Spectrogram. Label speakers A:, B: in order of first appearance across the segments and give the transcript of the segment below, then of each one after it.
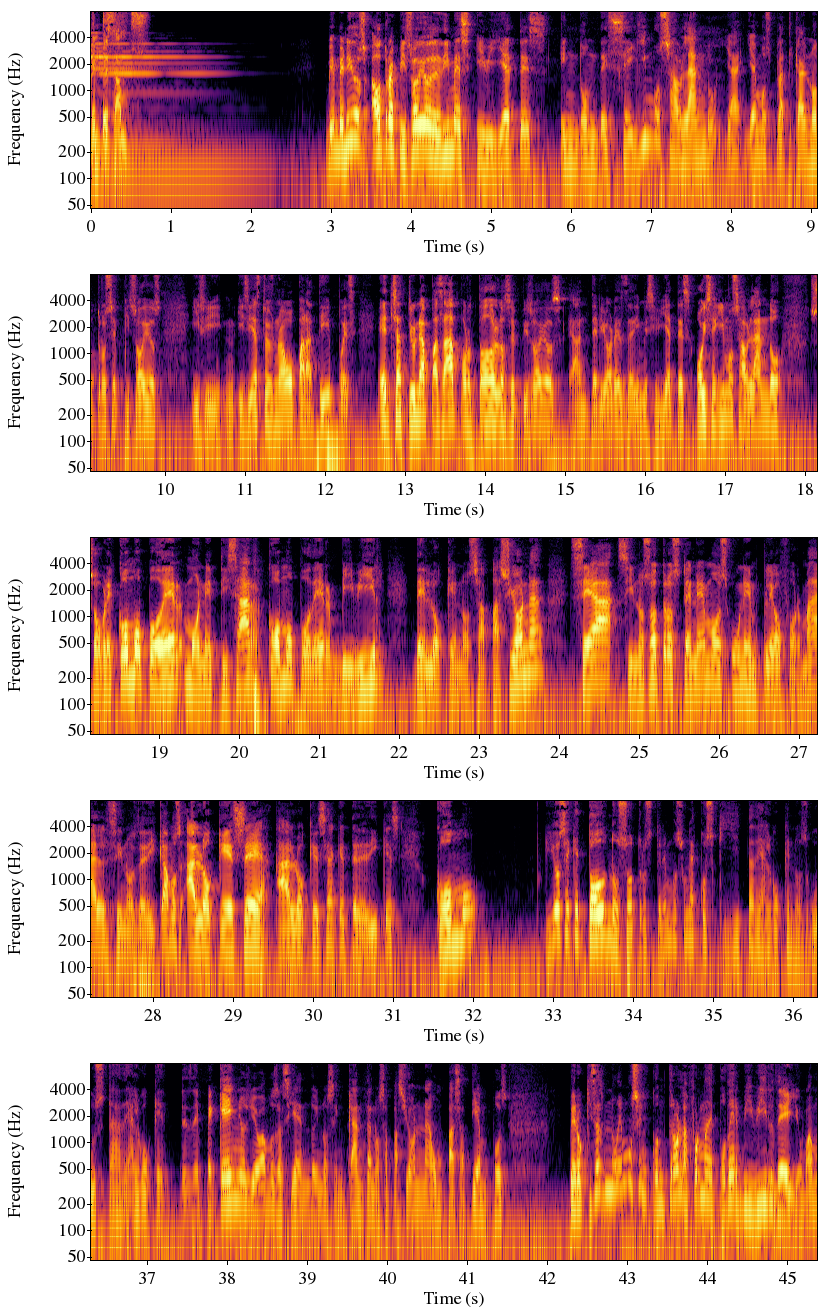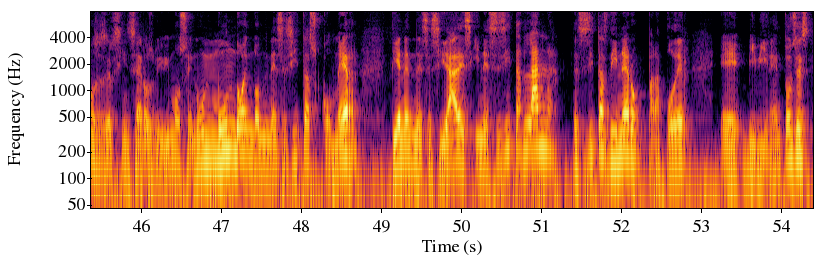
A: Empezamos.
B: Bienvenidos a otro episodio de Dimes y Billetes en donde seguimos hablando, ya, ya hemos platicado en otros episodios y si, y si esto es nuevo para ti, pues échate una pasada por todos los episodios anteriores de Dimes y Billetes. Hoy seguimos hablando sobre cómo poder monetizar, cómo poder vivir de lo que nos apasiona, sea si nosotros tenemos un empleo formal, si nos dedicamos a lo que sea, a lo que sea que te dediques, cómo yo sé que todos nosotros tenemos una cosquillita de algo que nos gusta, de algo que desde pequeños llevamos haciendo y nos encanta, nos apasiona, un pasatiempos, pero quizás no hemos encontrado la forma de poder vivir de ello. Vamos a ser sinceros, vivimos en un mundo en donde necesitas comer, tienes necesidades y necesitas lana, necesitas dinero para poder eh, vivir. Entonces,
